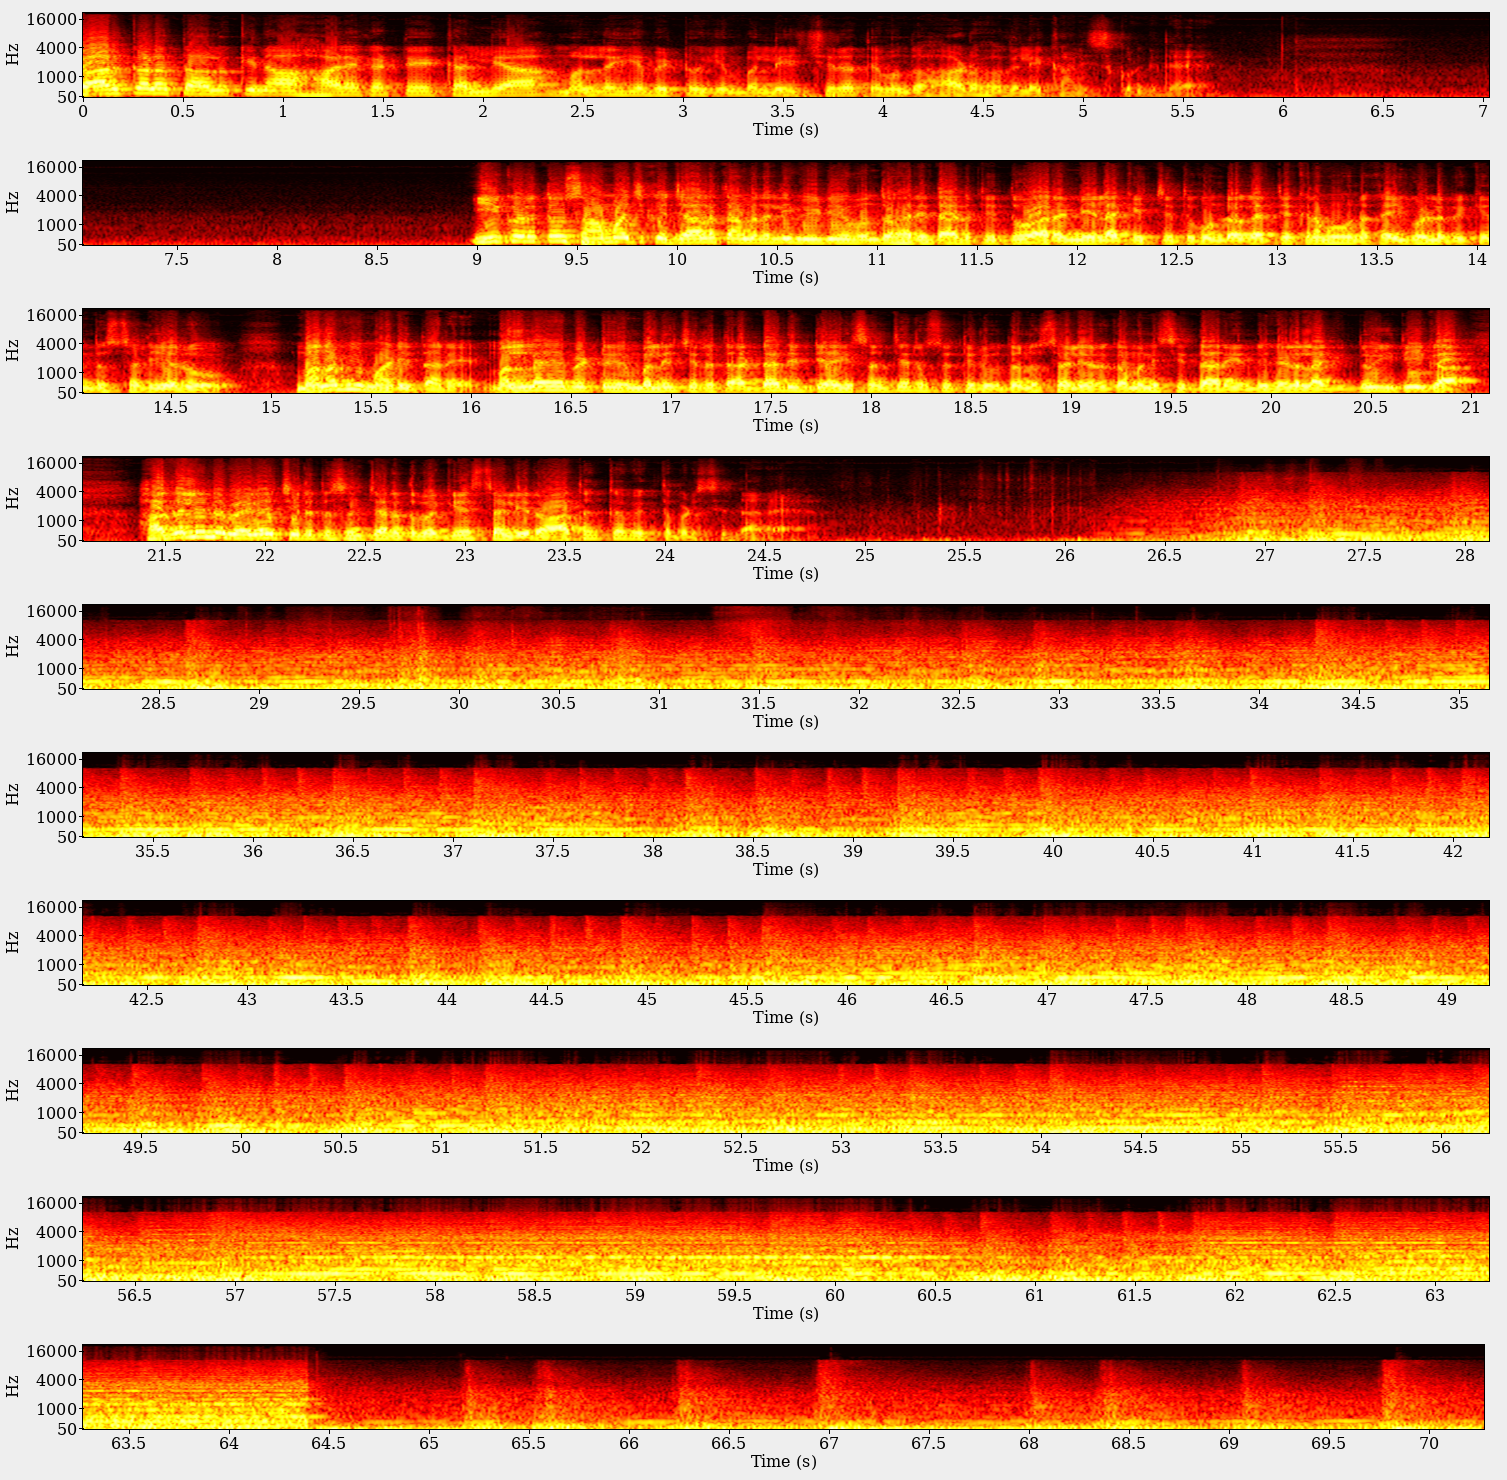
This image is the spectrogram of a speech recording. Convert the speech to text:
ಕಾರ್ಕಳ ತಾಲೂಕಿನ ಹಾಳೆಕಟ್ಟೆ ಕಲ್ಯ ಮಲ್ಲಯ್ಯ ಬೆಟ್ಟು ಎಂಬಲ್ಲಿ ಚಿರತೆ ಒಂದು ಹಾಡು ಹಗಲೇ ಕಾಣಿಸಿಕೊಂಡಿದೆ. ಈ ಕುರಿತು ಸಾಮಾಜಿಕ ಜಾಲತಾಣದಲ್ಲಿ ವಿಡಿಯೋ ಒಂದು ಹರಿದಾಡುತ್ತಿದ್ದು ಅರಣ್ಯ ಇಲಾಖೆ ಎಚ್ಚೆತ್ತುಕೊಂಡು ಅಗತ್ಯ ಕ್ರಮವನ್ನು ಕೈಗೊಳ್ಳಬೇಕೆಂದು ಸ್ಥಳೀಯರು ಮನವಿ ಮಾಡಿದ್ದಾರೆ. ಮಲ್ಲಯ್ಯ ಬೆಟ್ಟು ಎಂಬಲ್ಲಿ ಚಿರತೆ ಅಡ್ಡಾದಿಡ್ಡಿಯಾಗಿ ಸಂಚರಿಸುತ್ತಿರುವುದನ್ನು ಸ್ಥಳೀಯರು ಗಮನಿಸಿದ್ದಾರೆ ಎಂದು ಹೇಳಲಾಗಿದ್ದು, ಇದೀಗ ಹಗಲಿನ ವೇಳೆ ಚಿರತೆ ಸಂಚಾರದ ಬಗ್ಗೆ ಸ್ಥಳೀಯರು ಆತಂಕ ವ್ಯಕ್ತಪಡಿಸಿದ್ದಾರೆ.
